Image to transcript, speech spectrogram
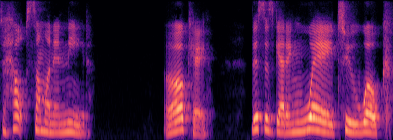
to help someone in need. Okay, this is getting way too woke.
